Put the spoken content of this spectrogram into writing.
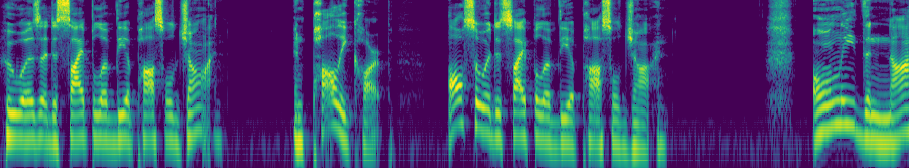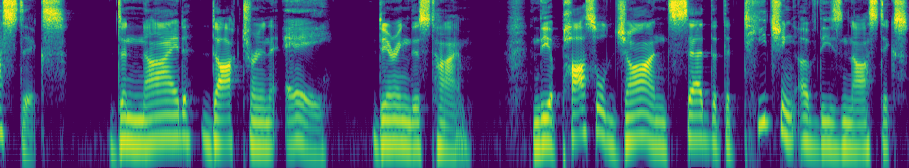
who was a disciple of the apostle John, and Polycarp, also a disciple of the apostle John. Only the Gnostics denied doctrine A during this time. And the apostle John said that the teaching of these Gnostics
